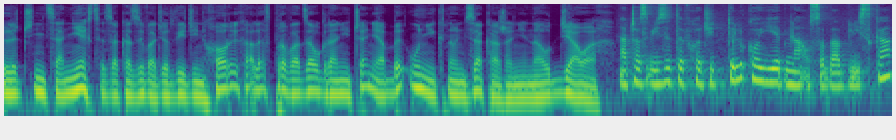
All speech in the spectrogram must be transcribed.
Lecznica nie chce zakazywać odwiedzin chorych, ale wprowadza ograniczenia, by uniknąć zakażeń na oddziałach. Na czas wizyty wchodzi tylko jedna osoba bliska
